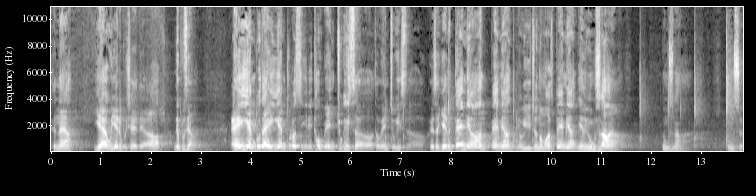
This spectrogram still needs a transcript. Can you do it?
됐나요? 얘하고 얘를 보셔야 돼요. 근데 보세요. am보다 an 플러스 1이 더 왼쪽에 있어요. 더 왼쪽에 있어요. 그래서 얘는 빼면, 빼면, 여기 좀 넘어가서 빼면 얘는 음수 나와요. 음수 나와. 음수.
